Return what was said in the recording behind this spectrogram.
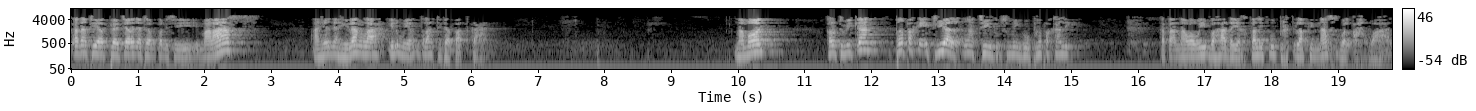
karena dia belajarnya dalam kondisi malas, akhirnya hilanglah ilmu yang telah didapatkan. Namun kalau demikian berapa ideal ngaji itu seminggu berapa kali? Kata Nawawi bahada yakhtalifu bikhtilafin nas wal ahwal.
